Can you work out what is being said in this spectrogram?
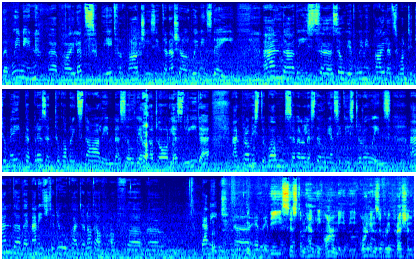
The women uh, pilots. The 8th of March is International Women's Day. Mm-hmm. And uh, these uh, Soviet women pilots wanted to make a present to Comrade Stalin, the Soviet notorious leader, and promised to bomb several Estonian cities to ruins. And uh, they managed to do quite a lot of, of uh, damage the, the system had the army, the organs of repression,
